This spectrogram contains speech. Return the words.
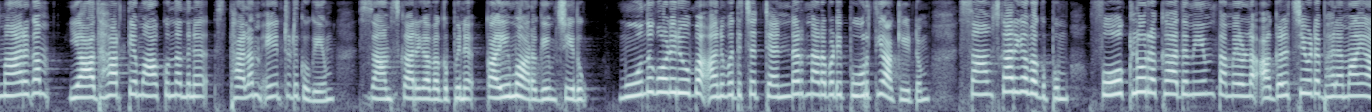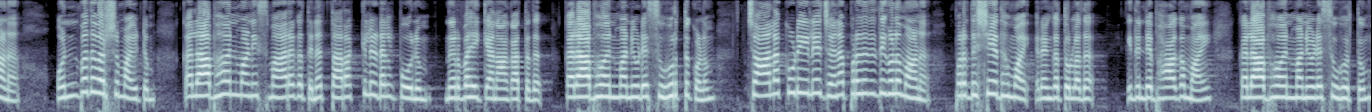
സ്മാരകം യാഥാർത്ഥ്യമാക്കുന്നതിന് സ്ഥലം ഏറ്റെടുക്കുകയും സാംസ്കാരിക വകുപ്പിന് കൈമാറുകയും ചെയ്തു. മൂന്ന് കോടി രൂപ അനുവദിച്ച ടെൻഡർ നടപടി പൂർത്തിയാക്കിയിട്ടും സാംസ്കാരിക വകുപ്പും ഫോക്ലോർ അക്കാദമിയും തമ്മിലുള്ള അകൽച്ചയുടെ ഫലമായാണ് ഒൻപത് വർഷമായിട്ടും കലാഭവൻ മണി സ്മാരകത്തിന് തറക്കിലിടൽ പോലും നിർവഹിക്കാനാകാത്തത്. കലാഭവൻ മണിയുടെ സുഹൃത്തുക്കളും ചാലക്കുടിയിലെ ജനപ്രതിനിധികളുമാണ് പ്രതിഷേധവുമായി രംഗത്തുള്ളത്. ഇതിന്റെ ഭാഗമായി കലാഭവൻ മണിയുടെ സുഹൃത്തും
